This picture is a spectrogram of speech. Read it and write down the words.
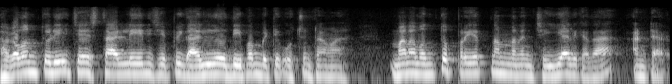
భగవంతుడే చేస్తాడులే అని చెప్పి గాలిలో దీపం పెట్టి కూర్చుంటామా? మన వంతు ప్రయత్నం మనం చెయ్యాలి కదా అంటారు.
